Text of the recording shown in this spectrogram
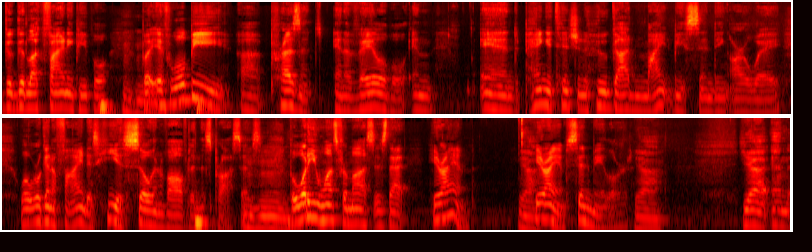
Good good luck finding people." But if we'll be uh, present and available and and paying attention to who God might be sending our way, what we're going to find is He is so involved in this process. But what He wants from us is that here I am, Yeah. here I am, send me, Lord. Yeah. Yeah, and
